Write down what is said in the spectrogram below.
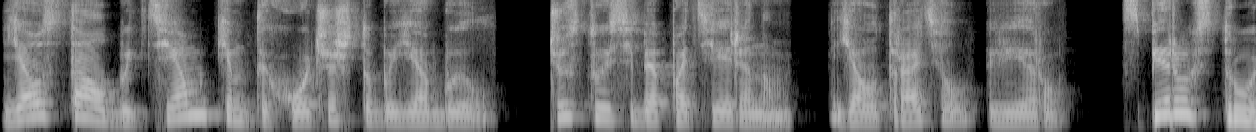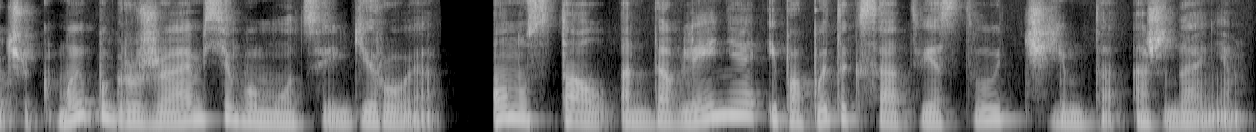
Я устал быть тем, кем ты хочешь, чтобы я был. Чувствую себя потерянным. Я утратил веру. С первых строчек мы погружаемся в эмоции героя. Он устал от давления и попыток соответствовать чьим-то ожиданиям.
